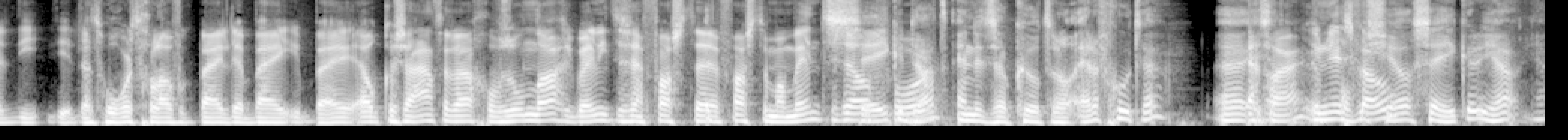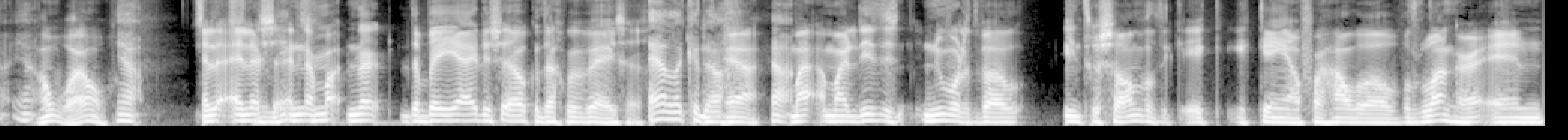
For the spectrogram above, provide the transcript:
eh, die, die- dat hoort geloof ik bij, de, bij, bij elke zaterdag of zondag. Ik weet niet, er zijn vaste, vaste momenten zelf Zeker voor. dat. En dit is ook cultureel erfgoed, hè? Echt waar? UNESCO? Officieel, zeker. Ja, ja, ja. Oh, wauw. ja. En, en, en, daar, daar, daar ben jij dus elke dag mee bezig. Elke dag. Ja, Ja. Maar, maar dit is, nu wordt het wel interessant, want ik, ik, ik ken jouw verhaal wel wat langer. En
